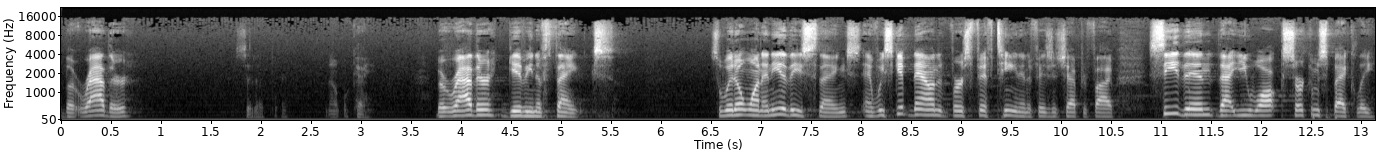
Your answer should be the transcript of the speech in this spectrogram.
but rather, sit up there. No, okay. But rather giving of thanks. So we don't want any of these things. And if we skip down to verse 15 in Ephesians chapter 5, see then that you walk circumspectly,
